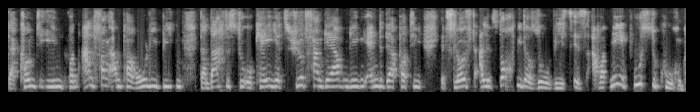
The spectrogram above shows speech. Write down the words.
Da konnte ihn von Anfang an Paroli bieten. Dann dachtest du, okay, jetzt führt Van Gerven gegen Ende der Partie. Jetzt läuft alles doch wieder so, wie es ist. Aber nee, Pustekuchen.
